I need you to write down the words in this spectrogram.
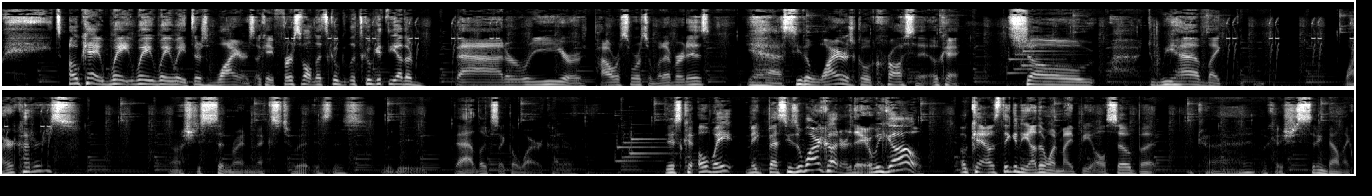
wait. Okay, wait, wait, wait, wait. There's wires. Okay, first of all, let's go let's go get the other battery or power source or whatever it is. Yeah, see the wires go across it. Okay. So do we have like wire cutters? Oh, she's sitting right next to it. Is this really? That looks like a wire cutter. This could. Oh wait, make use a wire cutter. There we go. Okay, I was thinking the other one might be also, but okay, okay. She's sitting down like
